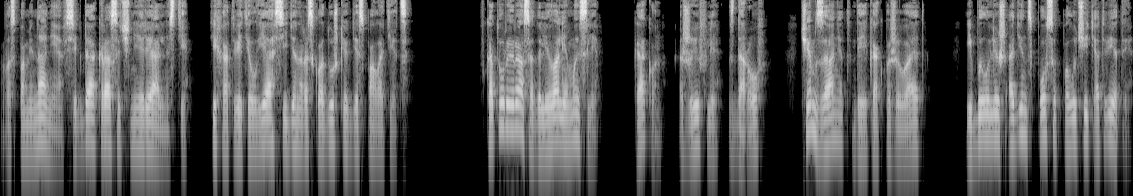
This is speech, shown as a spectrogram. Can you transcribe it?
«Воспоминания всегда красочнее реальности», – тихо ответил я, сидя на раскладушке, где спал отец. В который раз одолевали мысли. Как он? Жив ли? Здоров? Чем занят? Да и как поживает? И был лишь один способ получить ответы,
